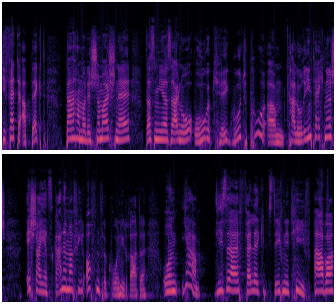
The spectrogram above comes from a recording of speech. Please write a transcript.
die Fette abdeckt, dann haben wir das schon mal schnell, dass wir sagen, oh, oh okay, gut, puh, ähm, kalorientechnisch ist da jetzt gar nicht mal viel offen für Kohlenhydrate. Und ja, diese Fälle gibt es definitiv. Aber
